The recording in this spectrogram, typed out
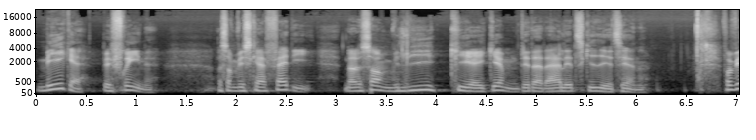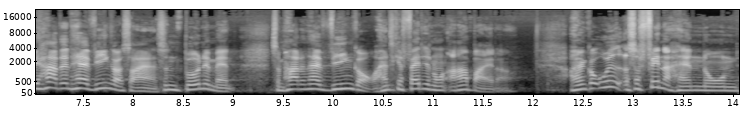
mega befriende, og som vi skal have fat i, når det så vi lige kigger igennem det der, der er lidt skide irriterende. For vi har den her vingårdsejer, sådan en bondemand, som har den her vingård, og han skal have fat i nogle arbejdere. Og han går ud, og så finder han nogle,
